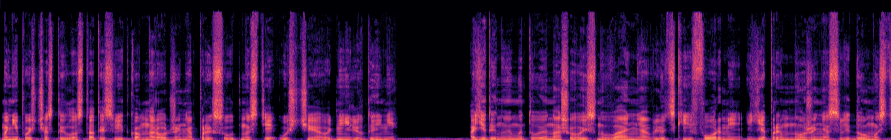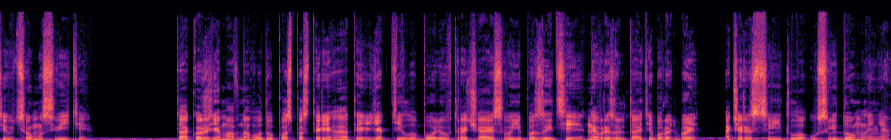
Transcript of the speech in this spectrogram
Мені пощастило стати свідком народження присутності у ще одній людині, а єдиною метою нашого існування в людській формі є примноження свідомості в цьому світі. Також я мав нагоду поспостерігати, як тіло болю втрачає свої позиції не в результаті боротьби, а через світло усвідомлення.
